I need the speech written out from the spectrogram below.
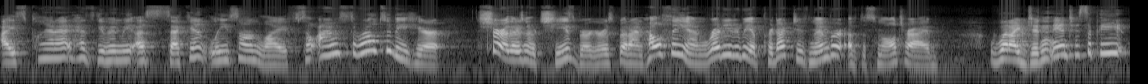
Ice Planet has given me a second lease on life, so I'm thrilled to be here. Sure, there's no cheeseburgers, but I'm healthy and ready to be a productive member of the small tribe. What I didn't anticipate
